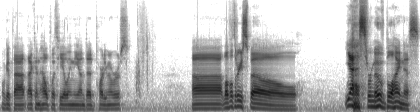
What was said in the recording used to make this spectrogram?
We'll get that. That can help with healing the undead party members. Uh, level 3 spell. Yes! Remove blindness.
